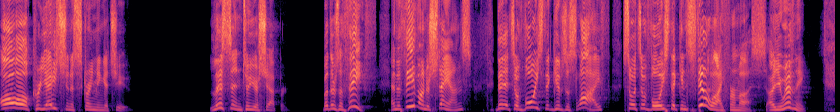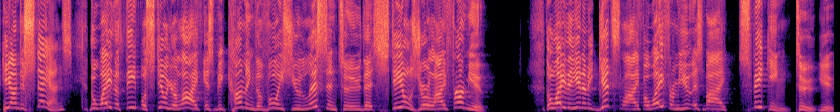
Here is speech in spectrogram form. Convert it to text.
All creation is screaming at you. Listen to your shepherd. But there's a thief, and the thief understands that it's a voice that gives us life, so it's a voice that can steal life from us. Are you with me? He understands the way the thief will steal your life is becoming the voice you listen to that steals your life from you. The way the enemy gets life away from you is by speaking to you.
